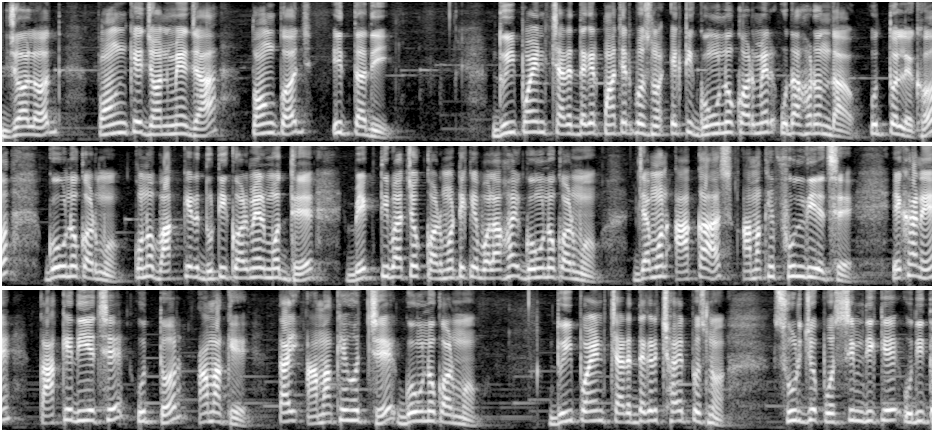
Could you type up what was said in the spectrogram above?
জলদ, পঙ্কে জন্মে যা, পঙ্কজ ইত্যাদি। দুই পয়েন্ট চারের দাগের পাঁচের প্রশ্ন, একটি গৌণ কর্মের উদাহরণ দাও। উত্তর লেখো, গৌণ কর্ম। কোনো বাক্যের দুটি কর্মের মধ্যে ব্যক্তিবাচক কর্মটিকে বলা হয় গৌণ কর্ম। যেমন, আকাশ আমাকে ফুল দিয়েছে। এখানে, কাকে দিয়েছে? উত্তর, আমাকে। তাই, আমাকে হচ্ছে গৌণ কর্ম। দুই পয়েন্ট চারের দাগের ছয়ের প্রশ্ন, সূর্য পশ্চিম দিকে উদিত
